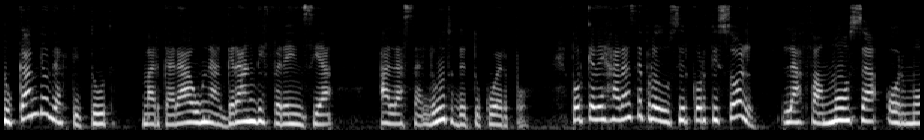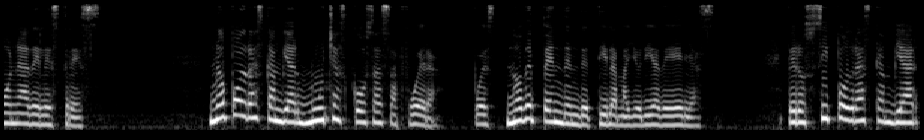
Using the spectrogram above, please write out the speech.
Tu cambio de actitud marcará una gran diferencia a la salud de tu cuerpo, porque dejarás de producir cortisol, la famosa hormona del estrés. No podrás cambiar muchas cosas afuera, pues no dependen de ti la mayoría de ellas, pero sí podrás cambiar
